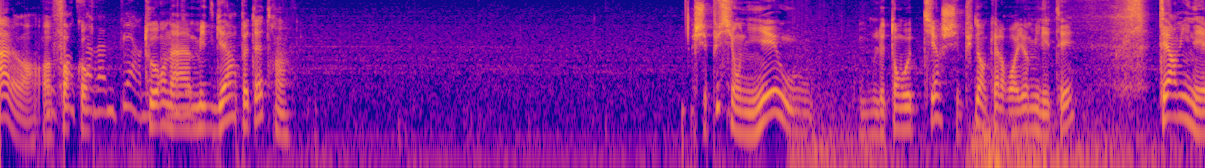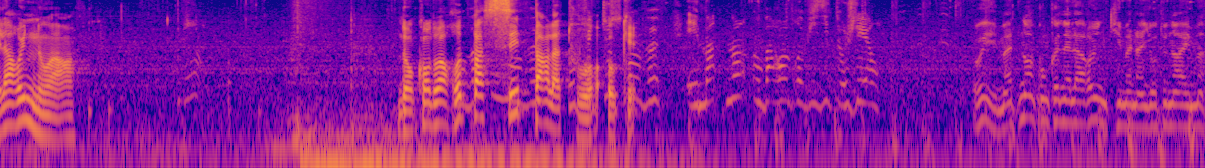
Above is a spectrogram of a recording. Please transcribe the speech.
Alors, que qu'on tourne à Midgar peut-être Je sais plus si on y est ou le tombeau de tir, je sais plus dans quel royaume il était. Terminé, la rune noire. Donc on doit repasser on par la tour, ok. Et maintenant, on va rendre visite aux géants. Oui, maintenant qu'on connaît la rune qui mène à Jotunheim,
